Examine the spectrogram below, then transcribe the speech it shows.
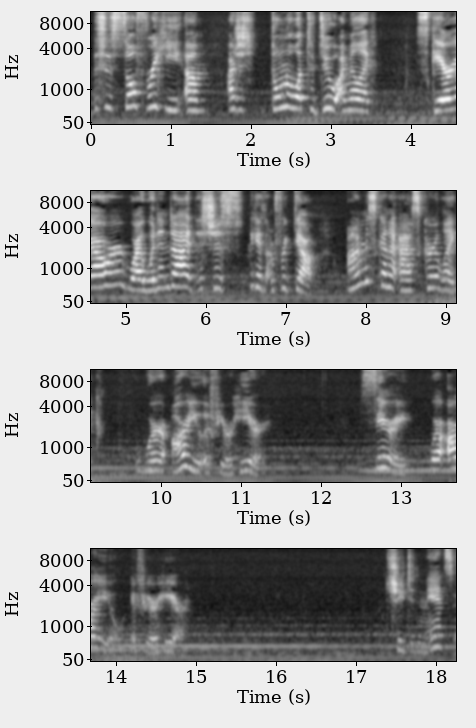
this is so freaky um i just don't know what to do i mean like scary hour why wouldn't i it's just because i'm freaked out i'm just gonna ask her like where are you if you're here siri where are you if you're here she didn't answer.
